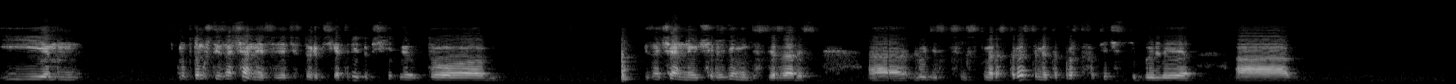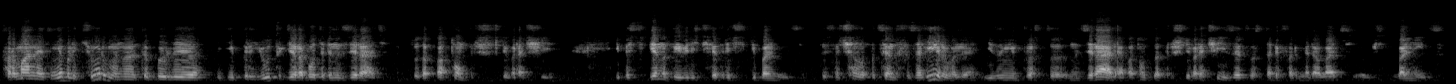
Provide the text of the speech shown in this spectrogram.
и ну, потому что изначально, если взять историю психиатрии, то, психи... Э, то изначальные учреждения, где содержались э, люди с психическими расстройствами, это просто фактически были... Э, формально это не были тюрьмы, но это были такие приюты, где работали надзиратели. Туда потом пришли врачи. И постепенно появились психиатрические больницы. То есть сначала пациентов изолировали, и за ними просто надзирали, а потом туда пришли врачи, и из этого стали формировать больницы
